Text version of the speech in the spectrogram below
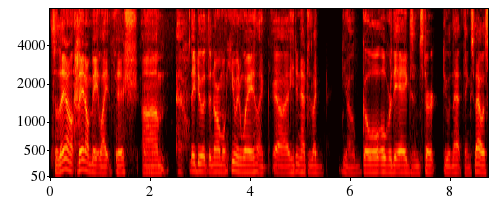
so they don't they don't mate light fish. Um they do it the normal human way. Like uh he didn't have to like you know go over the eggs and start doing that thing so that was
